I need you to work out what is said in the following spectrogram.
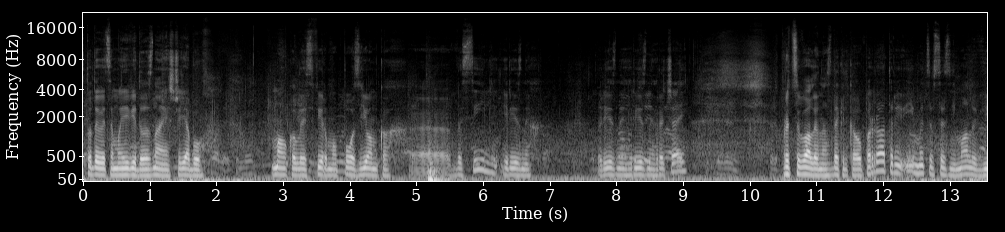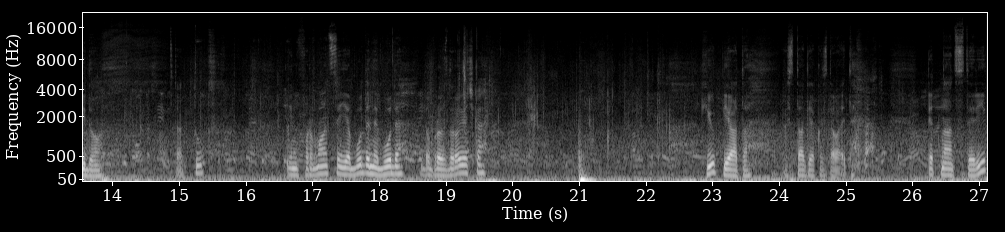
Хто дивиться мої відео, знає, що я був мав колись фірму по зйомках е, весіль і різних, різних, різних речей. Працювали в нас декілька операторів, і ми це все знімали в відео. Так, тут інформація буде, не буде. Доброго здоров'ячка. Q5. Ось так якось давайте. 15 рік.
